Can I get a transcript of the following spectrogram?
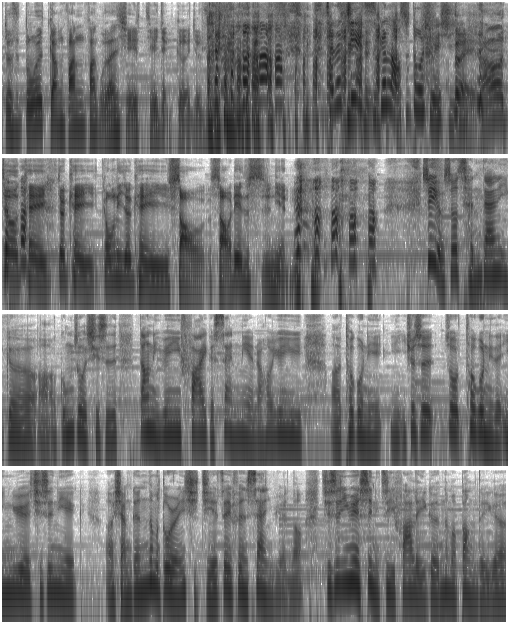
就是多刚帮法古丹写写一点歌，就是 才能借此跟老师多学习。对，然后就可以 就可以功力就可以少少练十年。所以有时候承担一个呃工作，其实当你愿意发一个善念，然后愿意呃透过你你就是做透过你的音乐，其实你也。呃，想跟那么多人一起结这份善缘哦，其实音乐是你自己发了一个那么棒的一个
